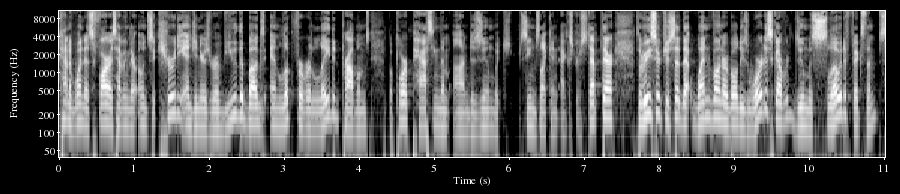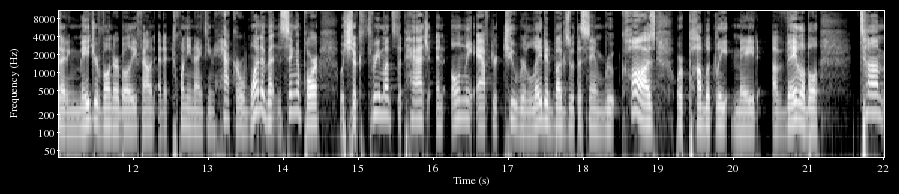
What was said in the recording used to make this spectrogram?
kind of went as far as having their own security engineers review the bugs and look for related problems before passing them on to Zoom, which seems like an extra step there. The researchers said that when vulnerabilities were discovered, Zoom was slow to fix them, citing major vulnerability found at a 2019 HackerOne event in Singapore, which took three months to patch, and only after two related bugs with the same root cause were publicly made available. Tom,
